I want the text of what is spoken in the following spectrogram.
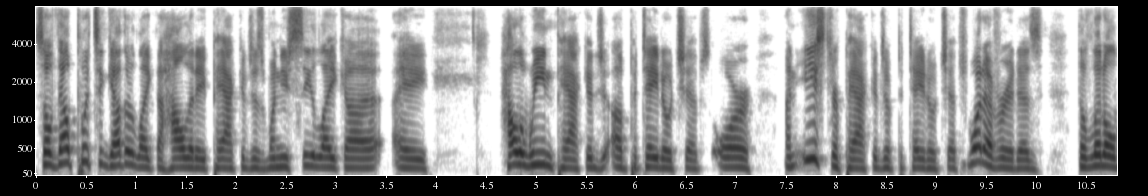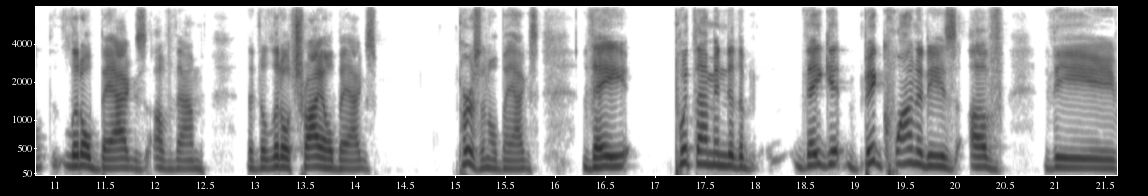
So they'll put together like the holiday packages when you see like a, a Halloween package of potato chips or an Easter package of potato chips, whatever it is, the little little bags of them, the little trial bags, personal bags, they put them into the they get big quantities of the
